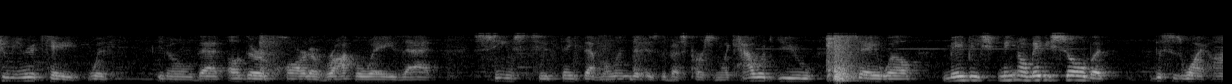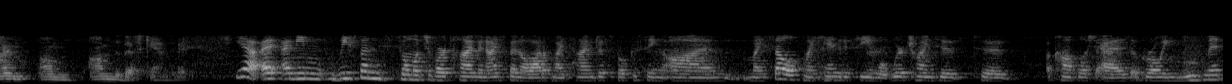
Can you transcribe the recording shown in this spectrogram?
communicate with you know that other part of Rockaway that seems to think that Melinda is the best person? Like how would you say, well, maybe you know maybe so, but this is why I'm I'm I'm the best candidate. Yeah, I, I mean, we spend so much of our time, and I spend a lot of my time just focusing on myself, my candidacy, what we're trying to, to accomplish as a growing movement.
